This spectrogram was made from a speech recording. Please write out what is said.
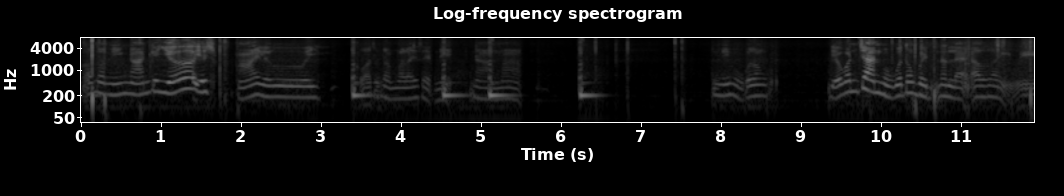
แล้วตอนนี้งานก็เยอะเยอะหายเลยกว่าจะทำอะไรเสร็จนี่นาน นี้ผมก็ต้อง เดี๋ยววันจันทร์ผมก็ต้องไปนั่นแหละอะไรเว้ย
